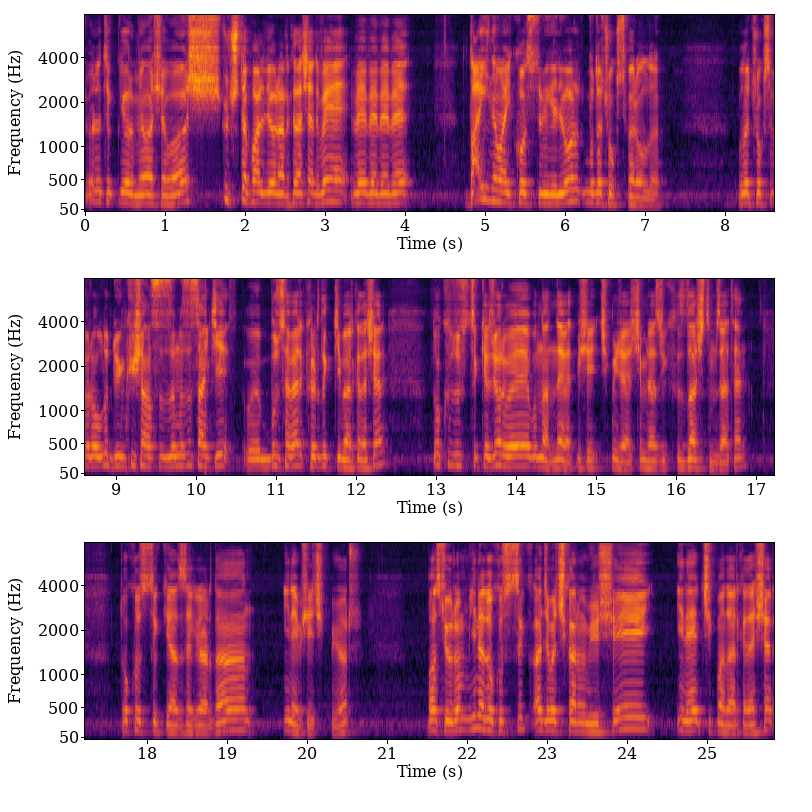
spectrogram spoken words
Şöyle tıklıyorum yavaş yavaş. 3 de parlıyor arkadaşlar. Ve ve ve ve ve Dynamite kostümü geliyor. Bu da çok süper oldu. Bu da çok süper oldu. Dünkü şanssızlığımızı sanki e, bu sefer kırdık gibi arkadaşlar. 900 tık yazıyor ve bundan da evet bir şey çıkmayacağı için birazcık hızlı açtım zaten. 9 tık yazdı tekrardan. Yine bir şey çıkmıyor. Basıyorum. Yine 9 tık. Acaba çıkar mı bir şey? Yine çıkmadı arkadaşlar.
